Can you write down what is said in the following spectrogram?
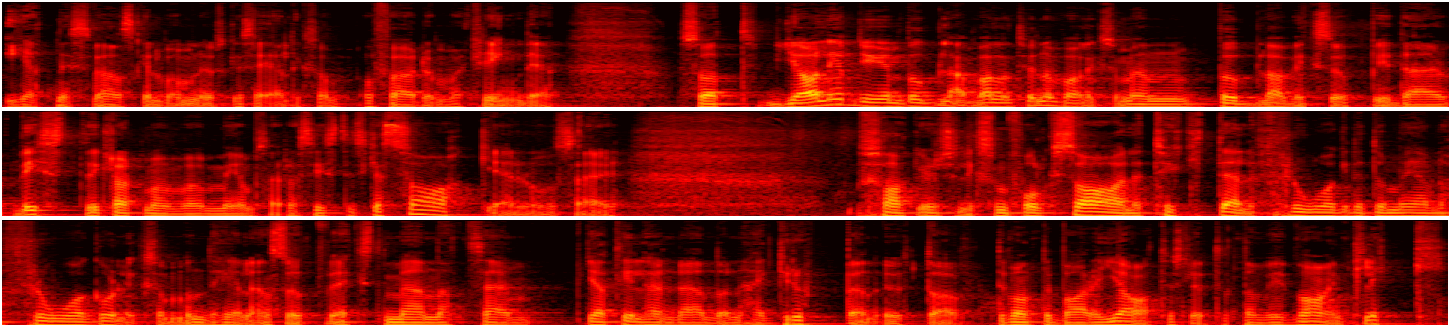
etnisk svensk eller vad man nu ska säga liksom, och fördomar kring det. Så att jag levde ju i en bubbla. Vallentuna var liksom en bubbla att växa upp i där, visst, det är klart man var med om så här rasistiska saker och så här, saker som liksom folk sa eller tyckte eller frågade dumma jävla frågor liksom under hela ens uppväxt. Men att så här, jag tillhörde ändå den här gruppen utav, det var inte bara jag till slut, utan vi var en klick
